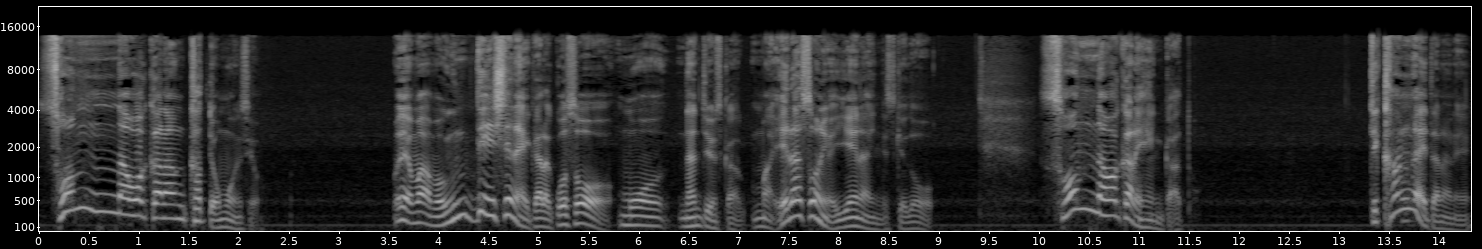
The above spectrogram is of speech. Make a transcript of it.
そんなわからんかって思うんですよ。いやまあもう運転してないからこそもうなんていうんですかまあ偉そうには言えないんですけどそんな分かれへんかと。って考えたらね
